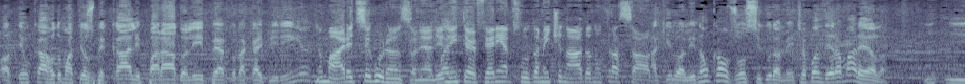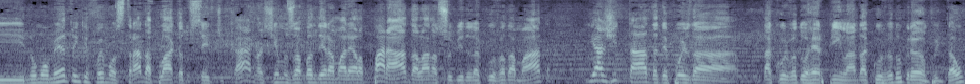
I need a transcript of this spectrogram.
ó, tem o carro do Matheus Becali parado ali perto da Caipirinha. Numa área de segurança, né? Ali Mas... não interfere em absolutamente nada no traçado. Aquilo ali não causou seguramente a bandeira amarela. E, e, no momento em que foi mostrada a placa do safety car, nós tínhamos a bandeira amarela parada lá na subida da curva da mata e agitada depois da, da curva do hairpin, lá da curva do grampo. Então,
